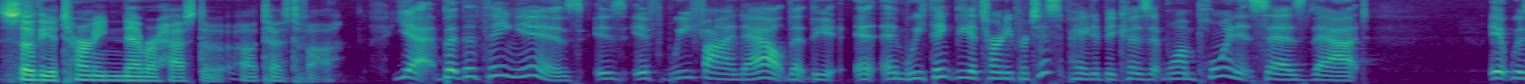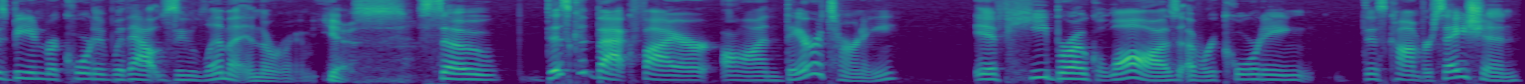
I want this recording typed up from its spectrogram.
so the attorney never has to uh, testify. Yeah, but the thing is, is if we find out that the and, and we think the attorney participated because at one point it says that it was being recorded without Zulema in the room. Yes. So this could backfire on their attorney if he broke laws of recording this conversation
